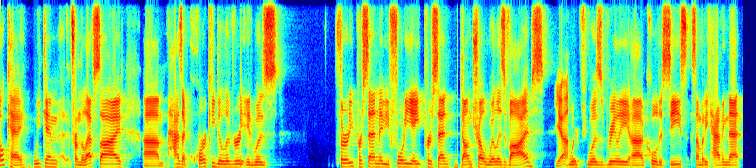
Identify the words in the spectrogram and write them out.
okay. We can from the left side um, has a quirky delivery. It was thirty percent, maybe forty eight percent Dontrelle Willis vibes. Yeah, which was really uh, cool to see somebody having that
